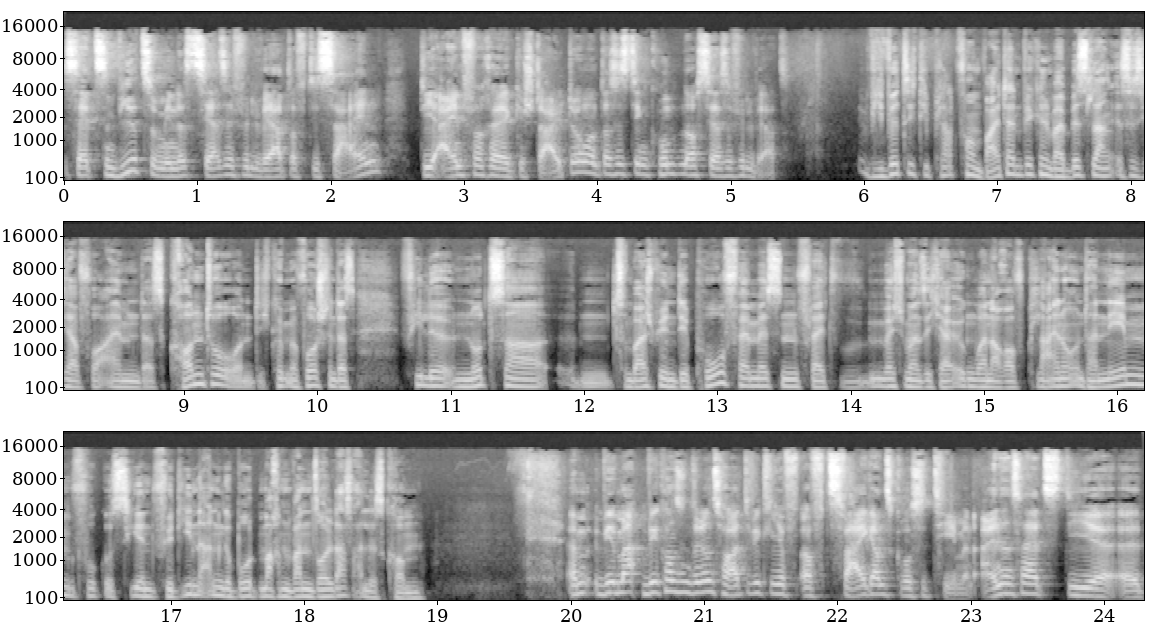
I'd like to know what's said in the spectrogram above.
setzen wir zumindest sehr, sehr viel Wert auf Design, die einfache Gestaltung und das ist den Kunden auch sehr, sehr viel wert. Wie wird sich die Plattform weiterentwickeln? Weil bislang ist es ja vor allem das Konto und ich könnte mir vorstellen, dass viele Nutzer hm, zum Beispiel ein Depot vermessen. Vielleicht möchte man sich ja irgendwann auch auf kleine Unternehmen fokussieren, für die ein Angebot machen. Wann soll das alles kommen? Ähm, wir, wir, konzentrieren uns heute wirklich auf, auf, zwei ganz große Themen. Einerseits die, äh,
